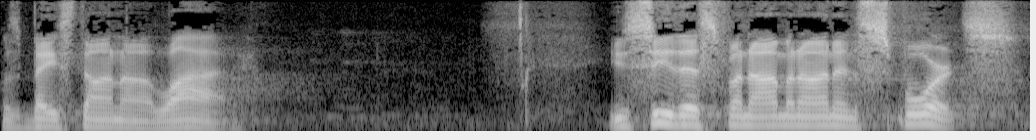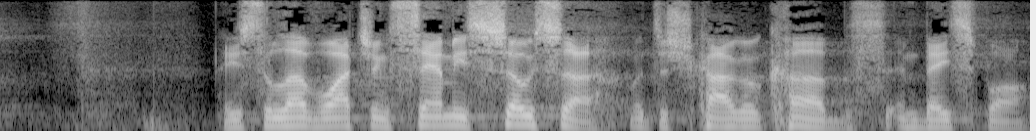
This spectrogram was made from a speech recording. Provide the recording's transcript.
was based on a lie. You see this phenomenon in sports. I used to love watching Sammy Sosa with the Chicago Cubs in baseball,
